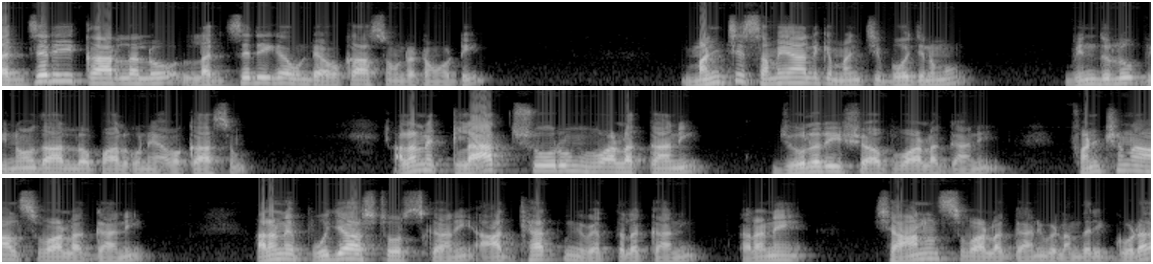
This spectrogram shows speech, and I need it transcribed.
లగ్జరీ కార్లలో లగ్జరీగా ఉండే అవకాశం ఉండటం ఒకటి. మంచి సమయానికి మంచి భోజనము విందులు వినోదాల్లో పాల్గొనే అవకాశం. అలానే క్లాత్ షోరూమ్ వాళ్ళకు కానీ జ్యువెలరీ షాప్ వాళ్ళకు కానీ ఫంక్షన్ హాల్స్ వాళ్ళకు కానీ అలానే పూజా స్టోర్స్ కానీ ఆధ్యాత్మికవేత్తలకు కానీ అలానే ఛానల్స్ వాళ్ళకు కానీ వీళ్ళందరికీ కూడా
